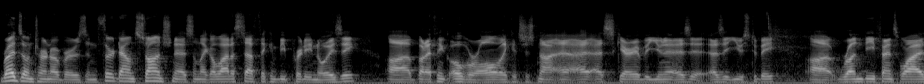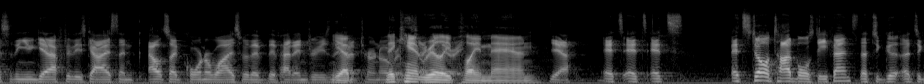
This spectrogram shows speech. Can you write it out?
red zone turnovers and third down staunchness and like a lot of stuff that can be pretty noisy. Uh, but I think overall, like it's just not as scary of a unit as it as it used to be. Uh, run defense wise, I think you can get after these guys. Then outside corner wise, where they've, they've had injuries and they've had turnovers. They can't really play man. Yeah, it's it's it's it's still a Todd Bowles defense. That's a good. That's a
